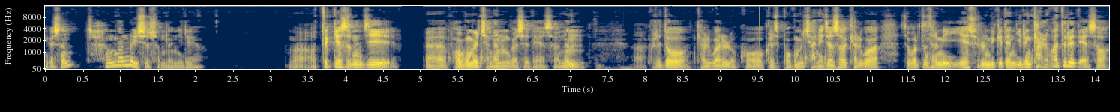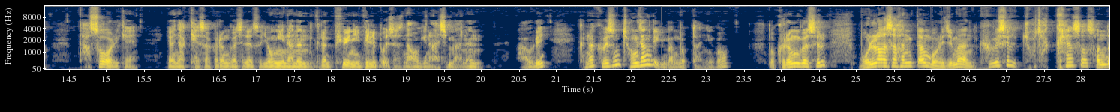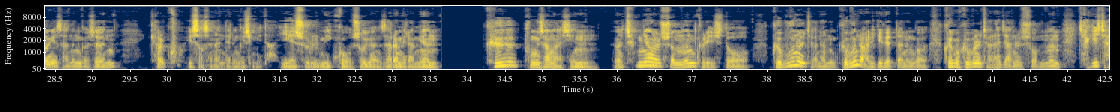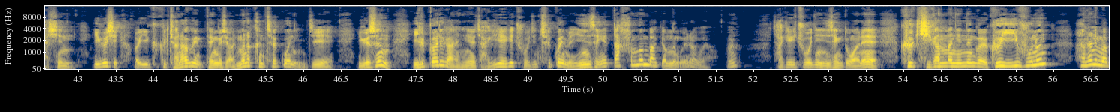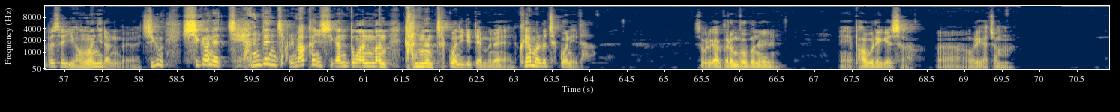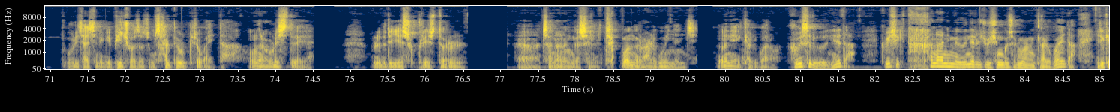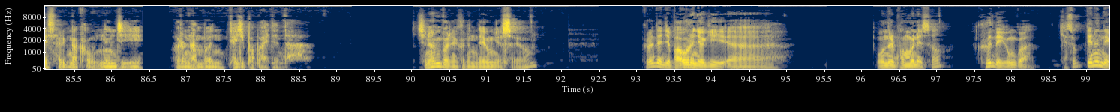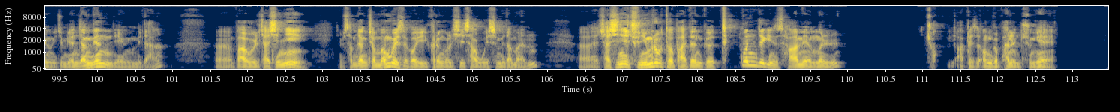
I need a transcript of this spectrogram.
이것은 정말로 있을 수 없는 일이에요. 뭐 어떻게 해서든지 어, 복음을 전하는 것에 대해서는 어, 그래도 결과를 놓고 그래서 복음을 전해져서 결과적으로 어떤 사람이 예수를 믿게 된 이런 결과들에 대해서 다소 이렇게 연약해서 그런 것에 대해서 용인하는 그런 표현이 빌립보에서 나오기는 하지만은 바울이 그러나 그것은 정상적인 방법도 아니고 또 그런 것을 몰라서 한다면 모르지만 그것을 조작해서 선동해서 하는 것은 결코 있어서는 안 되는 것입니다. 예수를 믿고 소유한 사람이라면 그 풍성하신 어, 측량할 수 없는 그리스도 그분을 전하는 그분을 알게 됐다는 것 그리고 그분을 전하지 않을 수 없는 자기 자신 이것이 어, 그걸 전하고 된 것이 얼마나 큰 채권인지 이것은 일거리가 아니에요 자기에게 주어진 채권입니다 인생에 딱 한 번밖에 없는 거라고요 어? 자기에게 주어진 인생 동안에 그 기간만 있는 거예요 그 이후는 하나님 앞에서 영원이라는 거예요. 지금 시간에 제한된 짤막한 시간 동안만 갖는 채권이기 때문에 그야말로 채권이다. 그래서 우리가 그런 부분을 예, 바울에게서 어, 우리가 좀 우리 자신에게 비추어서 좀 살펴볼 필요가 있다. 오늘날 우리 시대에 우리들이 예수 그리스도를 어, 전하는 것을 채권으로 알고 있는지 은혜의 결과로 그것을 은혜다. 그것이 다 하나님의 은혜를 주신 것으로 말하는 결과이다. 이렇게 생각하고 있는지 그런 한번 되짚어 봐야 된다. 지난번에 그런 내용이었어요. 그런데 이제 바울은 여기 어, 오늘 본문에서 그 내용과 계속되는 내용이 좀 연장되는 내용입니다. 어, 바울 자신이 3장 전반부에서 거의 그런 걸 시사하고 있습니다만 어, 자신이 주님으로부터 받은 그 특권적인 사명을 쭉 앞에서 언급하는 중에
